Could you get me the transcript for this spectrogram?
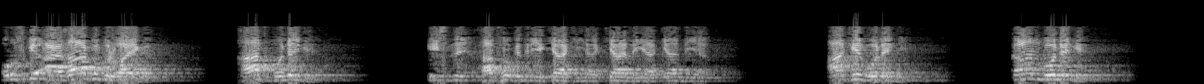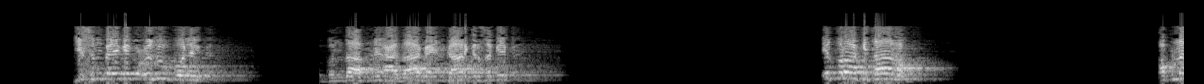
اور اس کے اعضاء کو بلوائے گا۔ ہاتھ بولیں گے کہ اس نے ہاتھوں کے ذریعے کیا کیا کیا لیا، کیا دیا۔ آنکھیں بولیں گی کان بولیں گے، جسم کا ایک ایک عضو بولے گا تو بندہ اپنے اعضاء کا انکار کر سکے گا۔ اتنا کتاب اپنا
